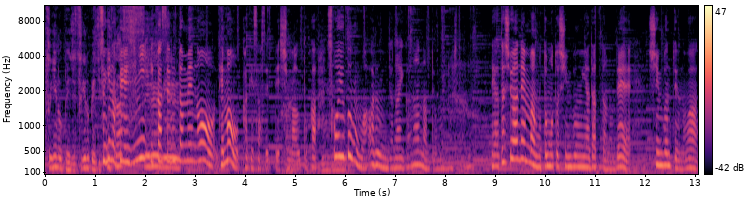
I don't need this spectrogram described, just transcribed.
次のページ次のページ次のページに活かせる。ためめの手間をかけさせてしまうとか、うん。そういう部分はあるんじゃないかななんて思いましたね。で私はねもともと新聞屋だったので新聞っていうのは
